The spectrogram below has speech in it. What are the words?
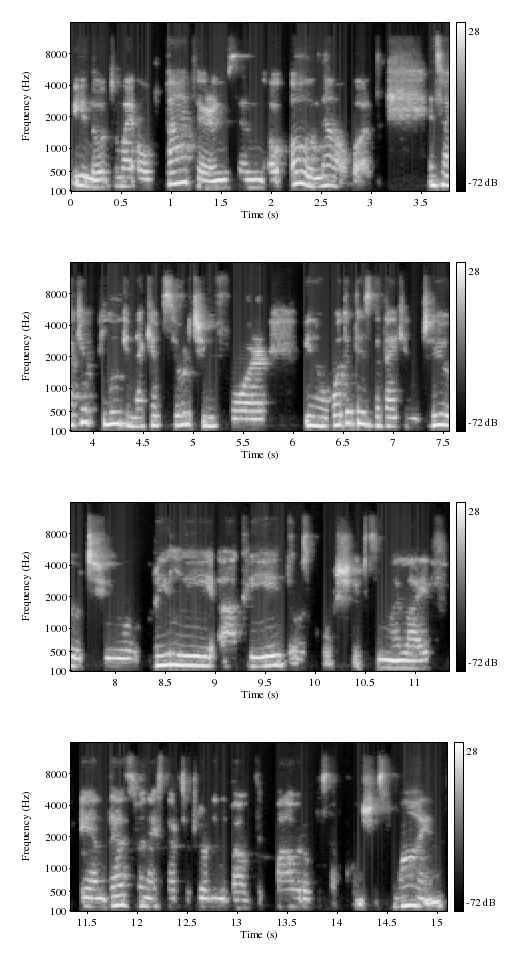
you know, to my old patterns. And oh, oh now what? And so I kept looking, I kept searching for, you know, what it is that I can do to really uh, create those core shifts in my life. And that's when I started learning about the power of the subconscious mind.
